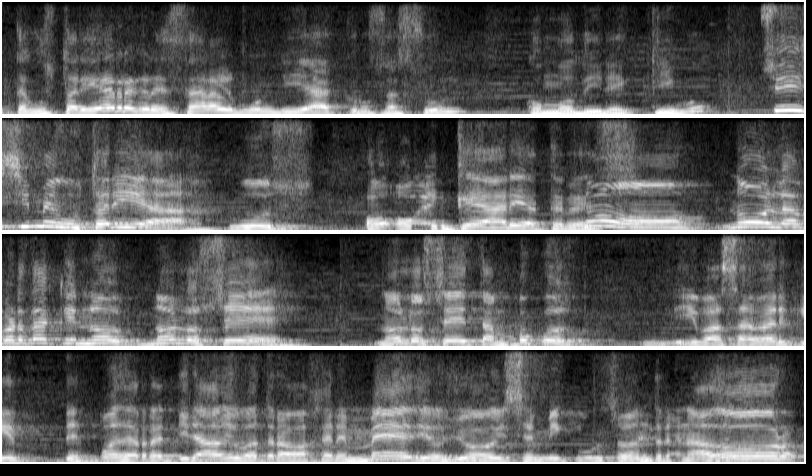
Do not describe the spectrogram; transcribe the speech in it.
¿te gustaría regresar algún día a Cruz Azul como directivo? Sí, sí me gustaría, Gus. ¿O, en qué área te ves? No, no, la verdad que no, no lo sé. No lo sé, tampoco iba a saber que después de retirado iba a trabajar en medios. Yo hice mi curso de entrenador.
